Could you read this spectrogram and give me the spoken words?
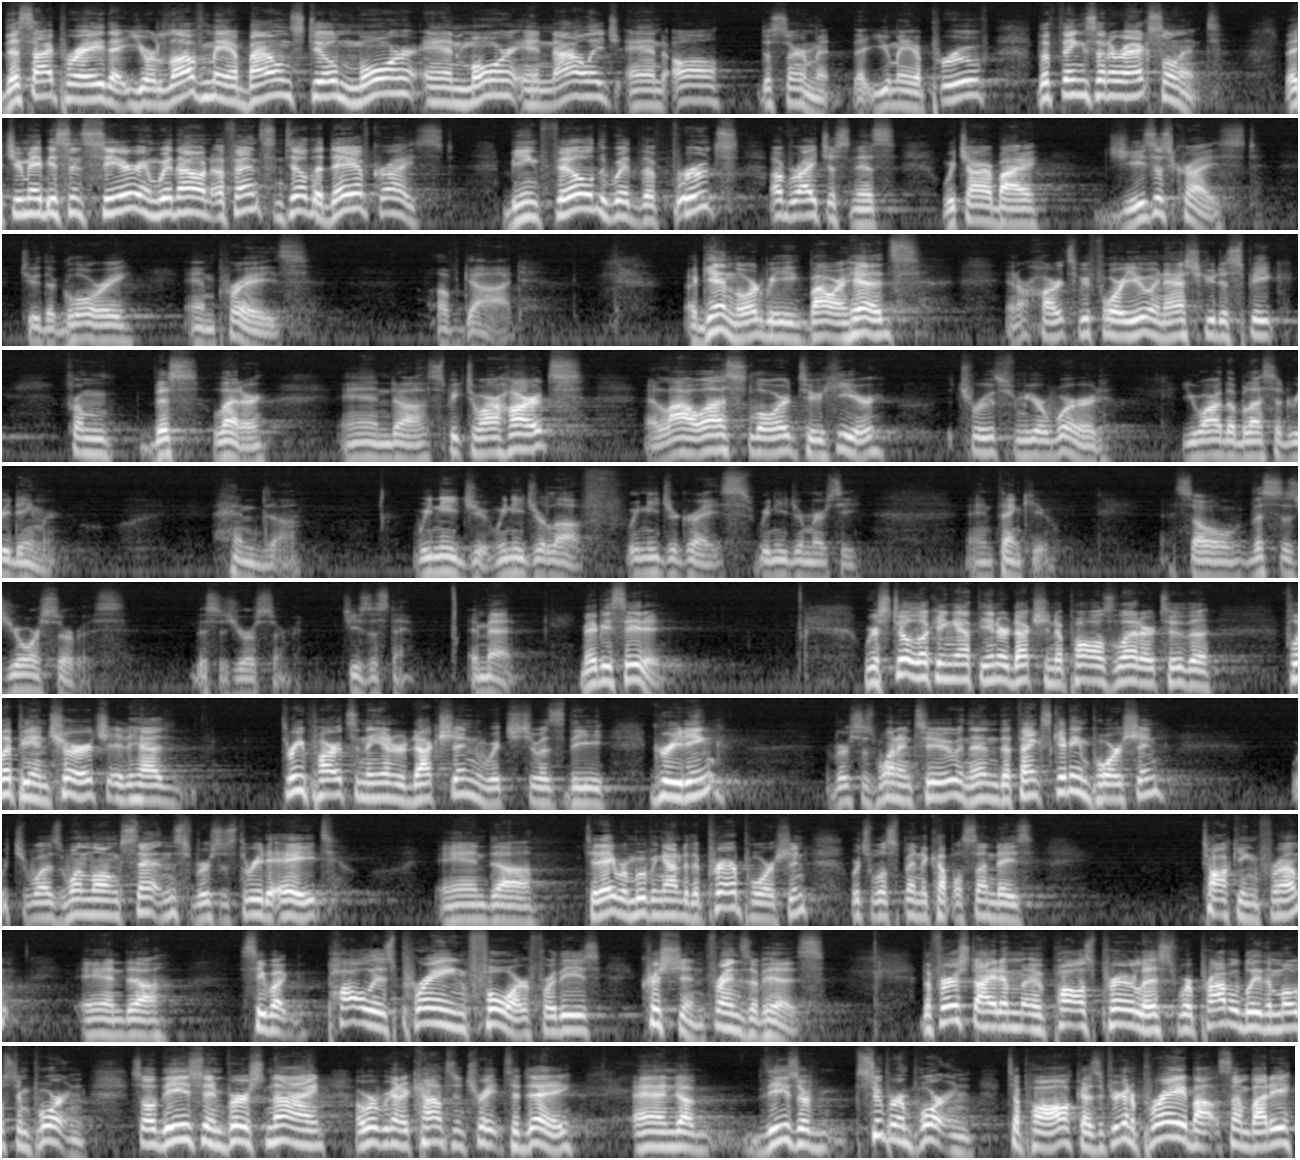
This I pray that your love may abound still more and more in knowledge and all discernment, that you may approve the things that are excellent, that you may be sincere and without offense until the day of Christ, being filled with the fruits of righteousness, which are by Jesus Christ, to the glory and praise of God. Again, Lord, we bow our heads and our hearts before you and ask you to speak from this letter and uh, speak to our hearts. Allow us, Lord, to hear the truth from your word. You are the blessed Redeemer. And uh, we need you. We need your love. We need your grace. We need your mercy. And thank you. So, this is your service. This is your sermon. In Jesus' name. Amen. You may be seated. We're still looking at the introduction to Paul's letter to the Philippian church. It had three parts in the introduction, which was the greeting, verses 1 and 2, and then the thanksgiving portion, which was one long sentence, verses 3 to 8. And uh, today we're moving on to the prayer portion, which we'll spend a couple Sundays talking from and uh, see what Paul is praying for for these Christian friends of his. The first item of Paul's prayer list were probably the most important. So these in verse 9 are where we're going to concentrate today. And uh, these are super important to Paul because if you're going to pray about somebody,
